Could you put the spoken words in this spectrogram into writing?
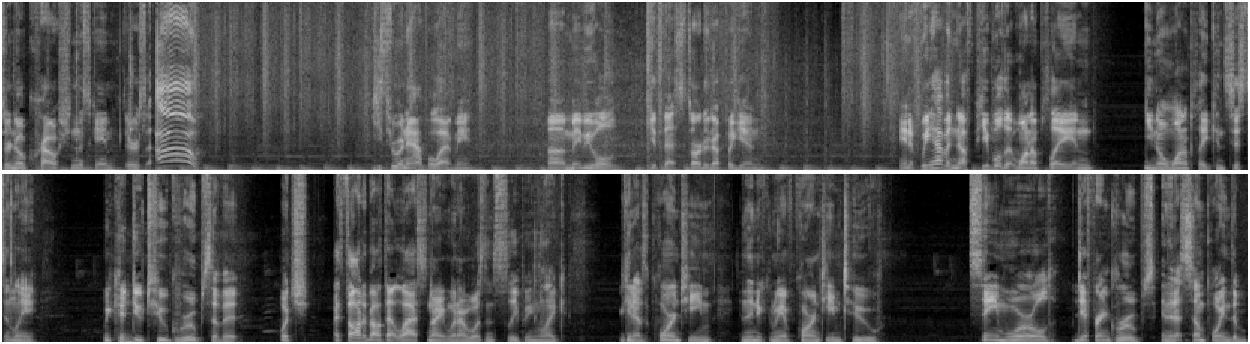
there no crouch in this game? There's. Oh! He threw an apple at me. Uh, maybe we'll get that started up again. And if we have enough people that want to play and, you know, want to play consistently, we could do two groups of it, which I thought about that last night when I wasn't sleeping. Like, we can have the quarantine, and then you can have quarantine two. Same world, different groups, and then at some point the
